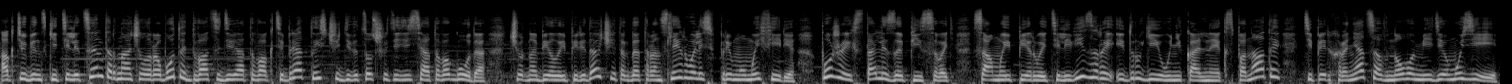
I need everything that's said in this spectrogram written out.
Актюбинский телецентр начал работать 29 октября 1960 года. Черно-белые передачи тогда транслировались в прямом эфире. Позже их стали записывать. Самые первые телевизоры и другие уникальные экспонаты теперь хранятся в новом медиамузее.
